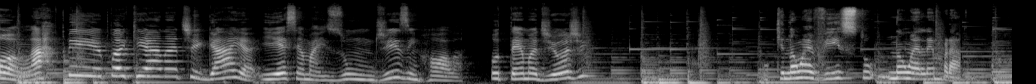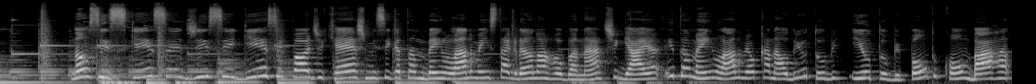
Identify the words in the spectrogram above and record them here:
Olá, Pipa! Aqui é a Nath Gaia e esse é mais um Desenrola. O tema de hoje? O que não é visto não é lembrado. Não se esqueça de seguir esse podcast. Me siga também lá no meu Instagram, no natgaia, e também lá no meu canal do YouTube, youtube.com barra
